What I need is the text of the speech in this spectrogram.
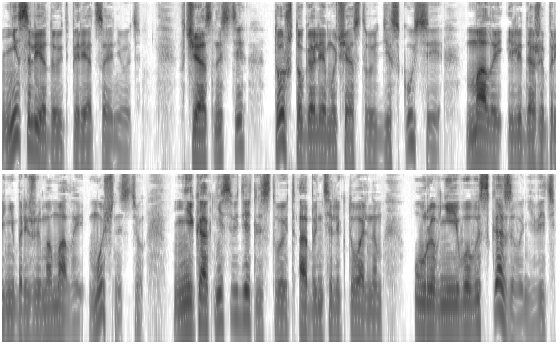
не следует переоценивать. В частности, то, что голем участвует в дискуссии малой или даже пренебрежимо малой мощностью, никак не свидетельствует об интеллектуальном уровне его высказываний, ведь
